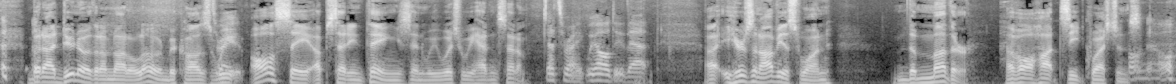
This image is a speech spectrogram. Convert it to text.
right. but I do know that I'm not alone because we right. all say upsetting things and we wish we hadn't said them. That's right. We all do that. Uh, here's an obvious one the mother of all hot seat questions. Oh, no.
